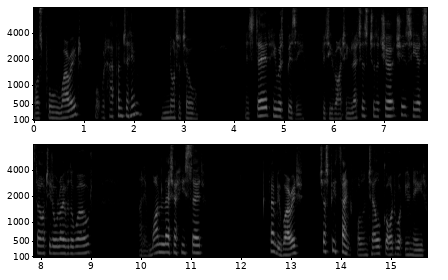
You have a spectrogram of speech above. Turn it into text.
Was Paul worried what would happen to him? Not at all. Instead, he was busy, busy writing letters to the churches he had started all over the world and in one letter he said, Don't be worried, just be thankful and tell God what you need.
